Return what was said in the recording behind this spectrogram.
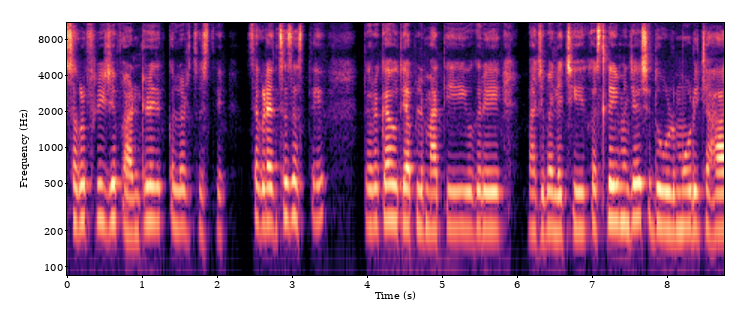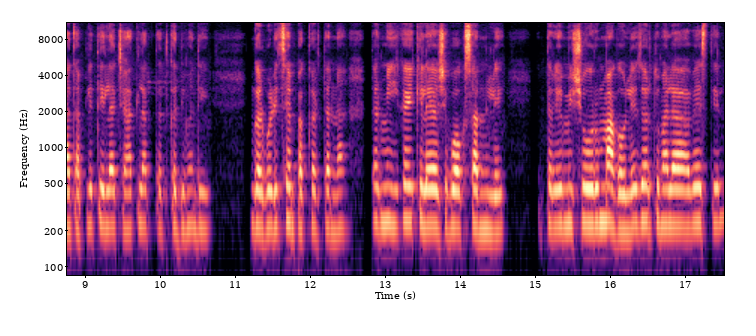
सगळं फ्रीज हे पांढरे कलरचं असते. सगळ्यांचंच असते. तर काय होते आपले माती वगैरे भाजीपाल्याची कसलेही म्हणजे असे धूळमोडीच्या हात आपले तेलाचे हात लागतात कधीमधी. गडबडीत स्वयंपाक करताना. तर मी हे काय केलं आहे असे बॉक्स आणले. तर हे मी शोवरून मागवले. जर तुम्हाला हवे असतील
